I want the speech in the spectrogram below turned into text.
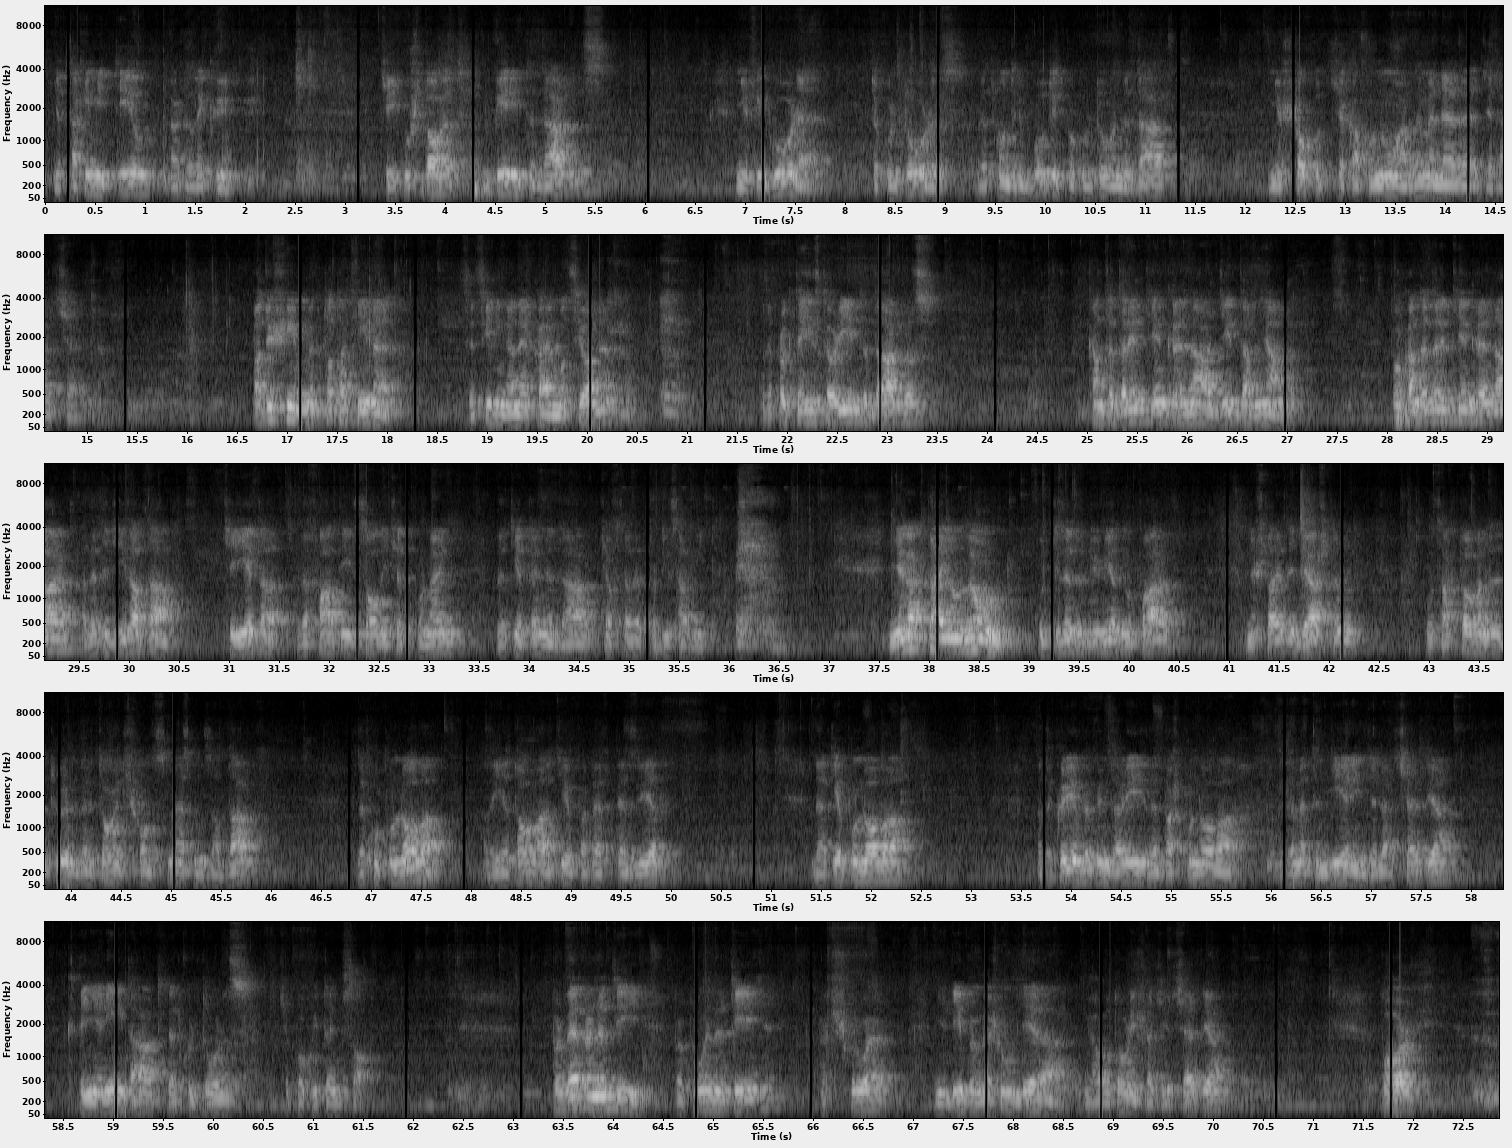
Një takim i tillë është dhe ky, që i kushtohet birit të Dardhës, një figure të kulturës dhe të kontributit për kulturën në Dardhë, një shokut që ka punuar dhe me neve, Xhelal Çerpja. Padyshim në këto takime secili nga ne ka emocione dhe për këtë histori të Dardhës Kanë të drejtë të jenë krenarë gjithë dardhjanët, por kanë të drejtë të jenë krenarë dhe të gjithë ata që jeta dhe fati i solli që të punojnë dhe të jetojnë në Dardhë qoftë edhe për disa vite. Një nga këta jam dhe unë, ku dyzet e dy vjet më parë, në shtatëdhjetë e gjashtën, u caktova në detyrën e drejtorit të shkollës së mesme në Zall-Dardhë, ku punova dhe jetova atje për rreth pesë vjet dhe atje punova Dhe kryem veprimtari dhe bashkëpunova dhe me të ndjerin Xhelal Çerpja, këtë njeri të artit dhe të kulturës që po kujtojmë sot. Për veprën e tij, për punën e tij është shkruar një libër me shumë vlera nga autori Shaqir Çerpja, por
